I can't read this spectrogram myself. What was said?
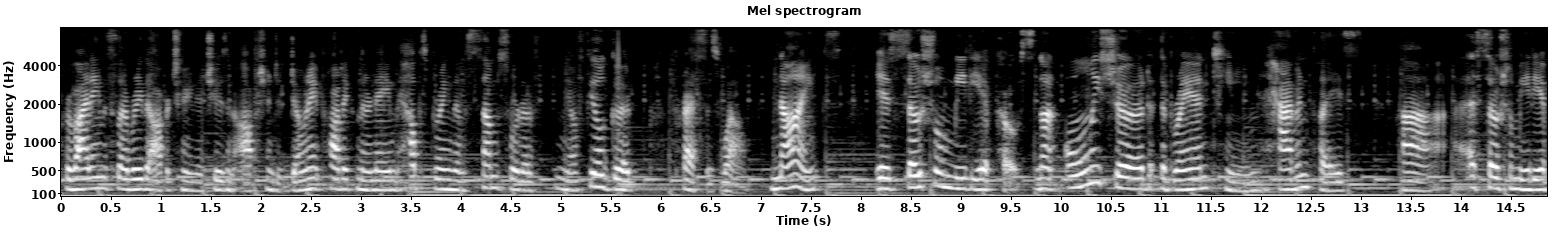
Providing the celebrity the opportunity to choose an option to donate product in their name helps bring them some sort of, you know, feel good press as well. Ninth, is social media posts. Not only should the brand team have in place uh, a social media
